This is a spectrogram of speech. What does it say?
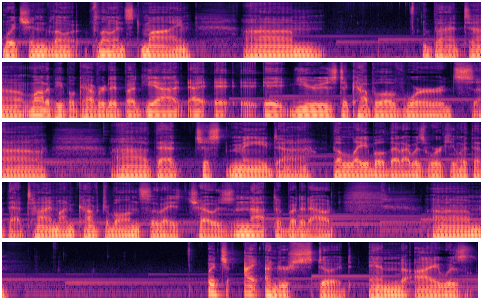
which influenced mine. Um, but uh, a lot of people covered it. But yeah, it, it, it used a couple of words uh, uh, that just made uh, the label that I was working with at that time uncomfortable, and so they chose not to put it out. Um, which I understood, and I was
